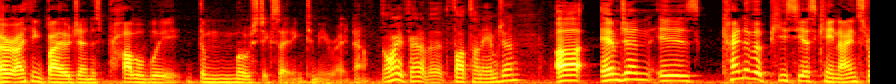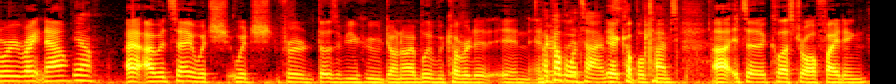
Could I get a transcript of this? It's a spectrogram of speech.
or I think Biogen is probably the most exciting to me right now. All right, fair enough. Uh, Thoughts on Amgen? Uh, Amgen is kind of a PCSK9 story right now. Yeah. I, I would say, which, which for those of you who don't know, I believe we covered it in, in A couple earlier- of times. Yeah, a couple of times. Uh, it's a cholesterol fighting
